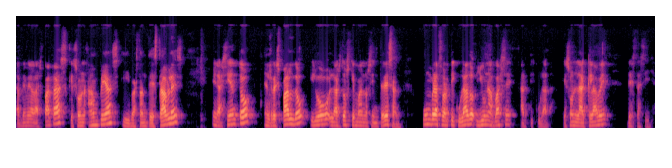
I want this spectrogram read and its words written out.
La primera, las patas, que son amplias y bastante estables, el asiento, el respaldo y luego las dos que más nos interesan, un brazo articulado y una base articulada, que son la clave de esta silla.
